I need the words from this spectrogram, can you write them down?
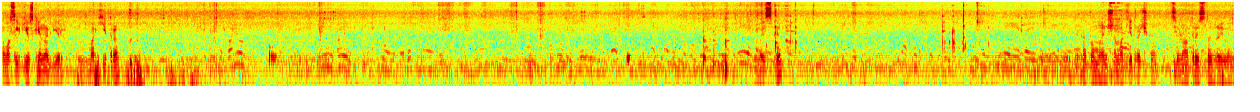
Васильківський набір, макітра. Поменша макітрочка. Ціна 300 гривень.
